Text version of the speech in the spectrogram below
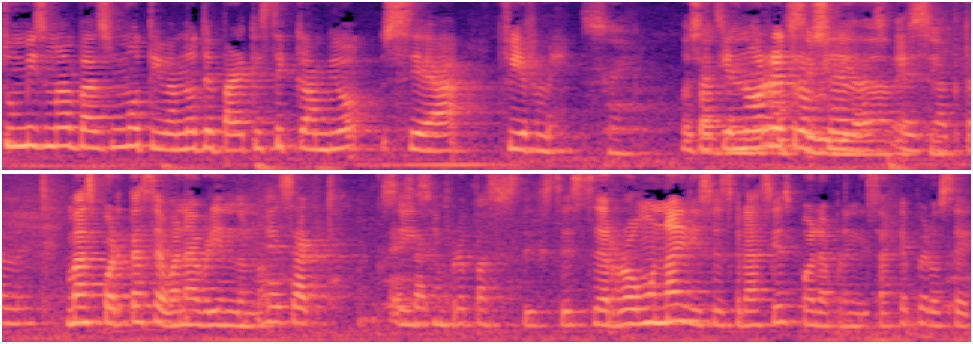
tú misma vas motivándote para que este cambio sea firme. Sí. O sea, que no retrocedas. Exactamente. Más puertas se van abriendo, ¿no? Exacto. Sí, siempre pasa. Se cerró una y dices gracias por el aprendizaje, pero se,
